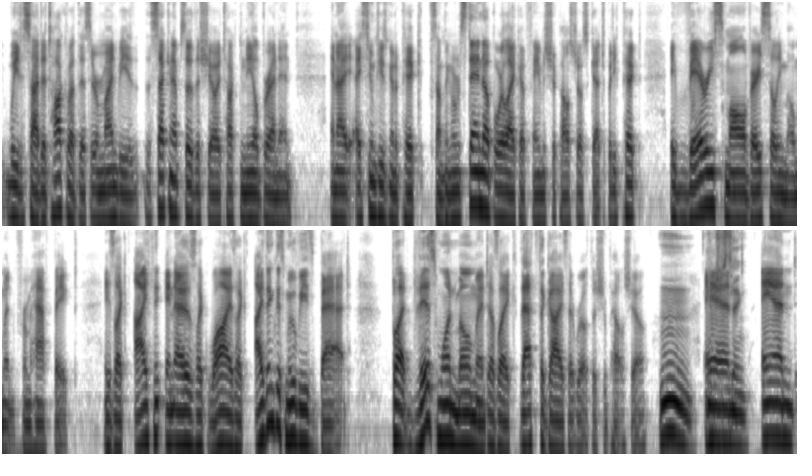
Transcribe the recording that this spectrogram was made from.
we decided to talk about this, it reminded me the second episode of the show. I talked to Neal Brennan, and I, I assumed he was going to pick something from stand up or like a famous Chappelle show sketch, but he picked a very small, very silly moment from Half Baked. He's like, I think, and I was like, why? He's like, I think this movie is bad. But this one moment, I was like, that's the guys that wrote the Chappelle show. Hmm, and, interesting. And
